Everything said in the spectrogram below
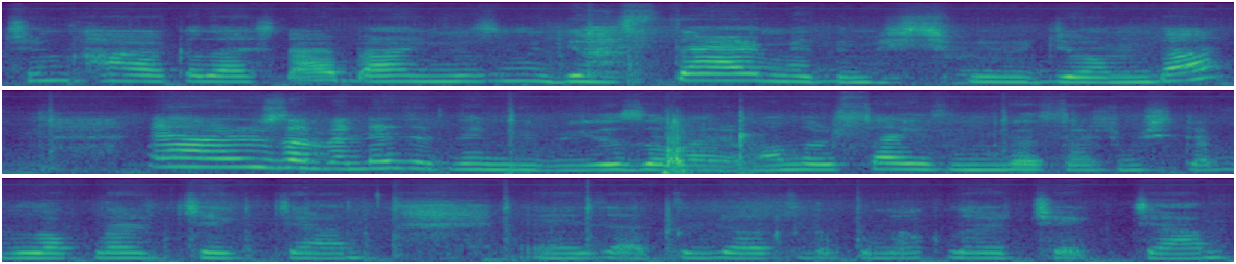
çünkü arkadaşlar ben yüzümü göstermedim hiçbir videomda. Eğer yüz abone dediğim gibi yüz abone olursa yüzümü göstereceğim. işte vlogları çekeceğim. E, zaten vloglu vlogları çekeceğim.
